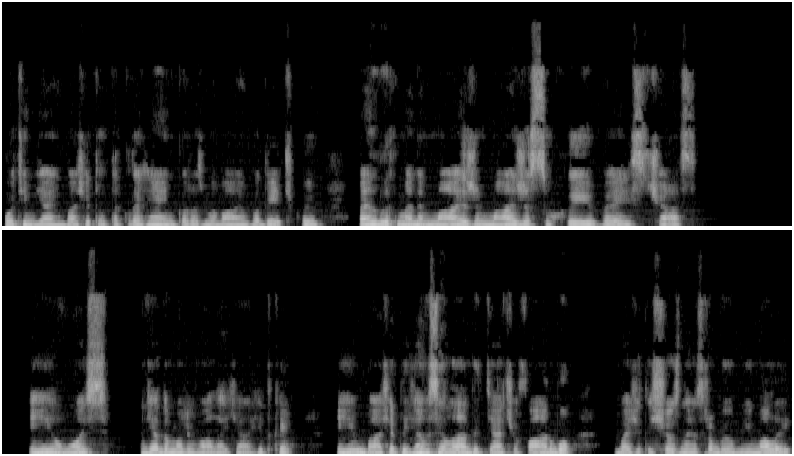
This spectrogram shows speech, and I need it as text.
Потім я їх, бачите, отак легенько розмиваю водичкою. Пензлик в мене майже майже сухий весь час. І ось я домалювала ягідки. І бачите, я взяла дитячу фарбу. Бачите, що з нею зробив мій малий.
